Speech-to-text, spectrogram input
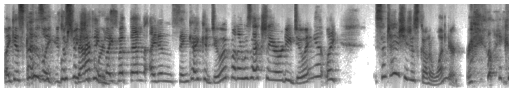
like, it's kind of like, it just makes backwards. you think, like, but then I didn't think I could do it, but I was actually already doing it. Like, sometimes you just got to wonder, right? like,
